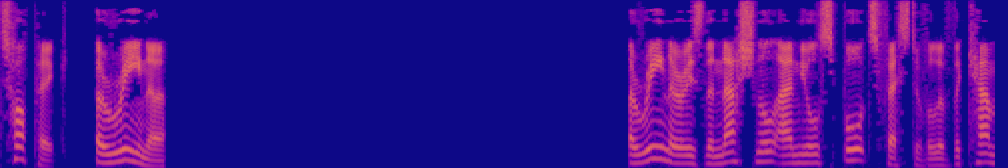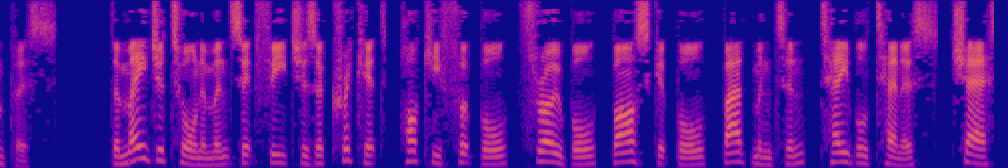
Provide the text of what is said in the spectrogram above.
Topic. Arena Arena is the national annual sports festival of the campus. The major tournaments it features are cricket, hockey football, throwball, basketball, badminton, table tennis, chess,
